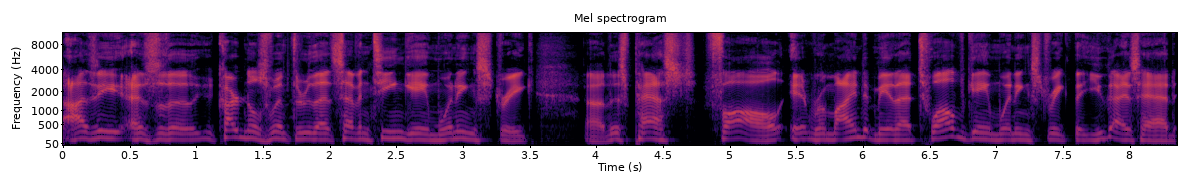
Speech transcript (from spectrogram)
Ozzie, as the Cardinals went through that 17 game winning streak uh, this past fall, it reminded me of that 12 game winning streak that you guys had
